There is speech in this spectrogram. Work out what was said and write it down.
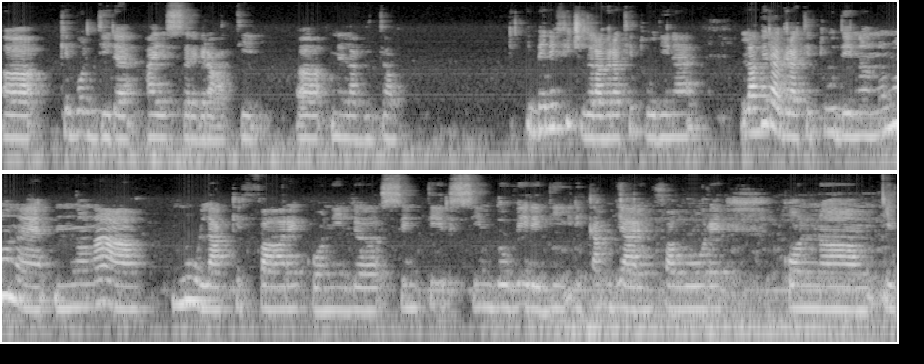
uh, che vuol dire a essere grati uh, nella vita. I benefici della gratitudine, la vera gratitudine non, è, non ha nulla a che fare con il sentirsi in dovere di ricambiare un favore con uh, il,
